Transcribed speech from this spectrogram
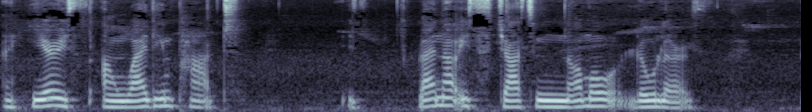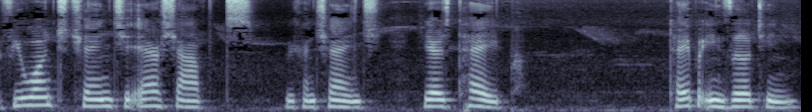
And here is unwinding part. It's, right now it's just normal rollers. If you want to change the air shaft, we can change. Here's tape. Tape inserting.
